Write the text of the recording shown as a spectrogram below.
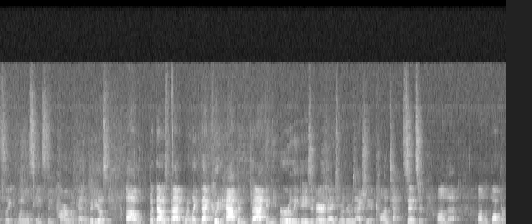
It's like one of those instant karma kind of videos. Um, but that was back when, like, that could happen back in the early days of airbags where there was actually a contact sensor on the on the bumper.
